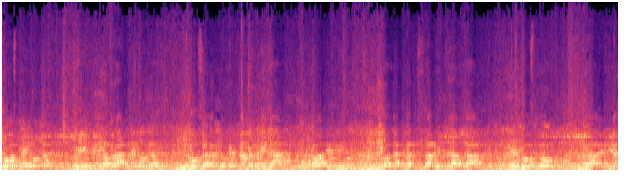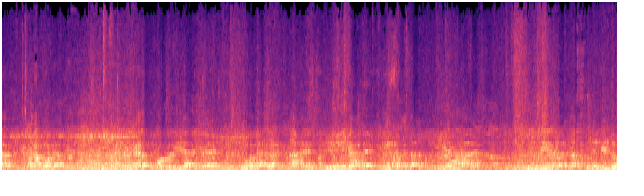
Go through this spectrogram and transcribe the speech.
दोष नहीं होता है कोई अपराध नहीं होता है वो सड़क दुर्घटना में अपनी जान गवा देते हैं और लगभग निर्दोष लोग घायल खत्म हो जाते हैं रिपोर्ट दी है वो कितना है ठीक है लेकिन जो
